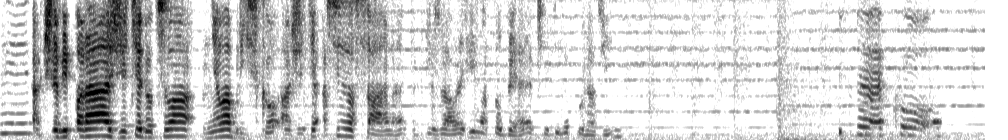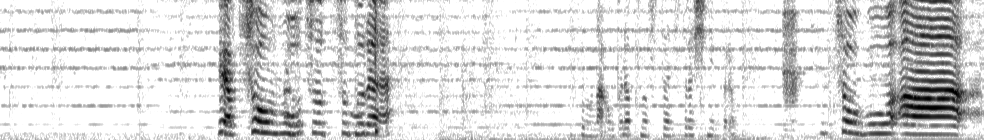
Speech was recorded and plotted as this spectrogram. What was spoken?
Uhyb. Takže vypadá, že tě docela měla blízko a že tě asi zasáhne, takže záleží na tobě, jak se ti to podaří. To je jako... Já couvu, co, co to jde? Na obratnost, to je strašný pro. Couvu a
